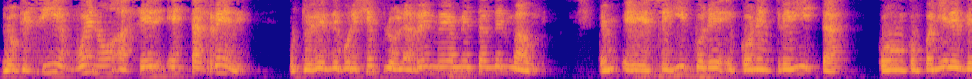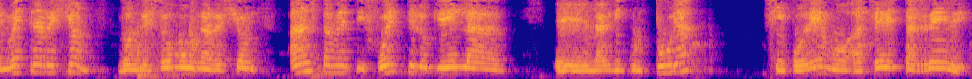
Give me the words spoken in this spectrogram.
Lo que sí es bueno hacer estas redes, porque desde, por ejemplo, la red medioambiental del Maule, em, eh, seguir con, eh, con entrevistas con compañeros de nuestra región, donde somos una región altamente y fuerte lo que es la, eh, la agricultura, si podemos hacer estas redes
